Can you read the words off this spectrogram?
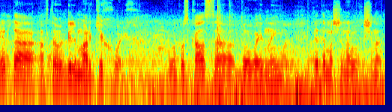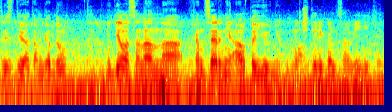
Это автомобиль марки Хорьх. Выпускался до войны. Эта машина выпущена в 1939 году. И делалась она на концерне Auto Union. Вот четыре кольца, видите?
